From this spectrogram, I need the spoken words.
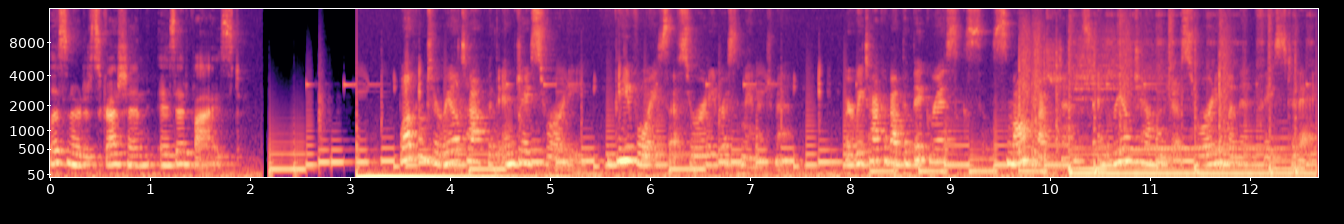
Listener discretion is advised. Welcome to Real Talk with MJ Sorority, the voice of sorority risk management, where we talk about the big risks, small questions, and real challenges sorority women face today.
